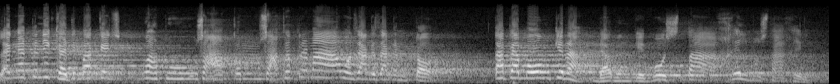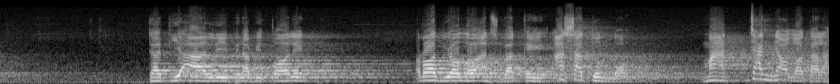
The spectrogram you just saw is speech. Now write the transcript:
Lek ngeten iki dipakai waduh saken saken mawon saken-saken to tapi mungkin lah tidak mungkin. Mustahil mustahil. Dadi Ali bin Abi Thalib radhiyallahu an sebagai asadullah macannya Allah taala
